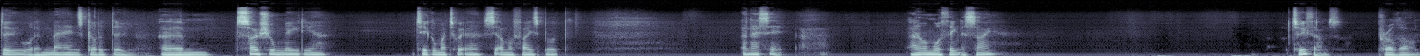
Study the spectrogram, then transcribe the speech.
do what a man's got to do. Um, social media, tickle my Twitter, sit on my Facebook and that's it. I have one more thing to say. Two thumbs. Prog on.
